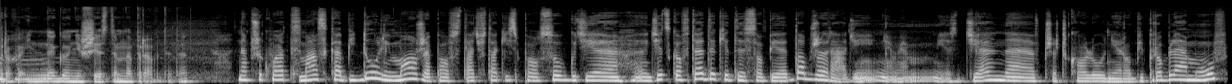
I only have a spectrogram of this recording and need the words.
Trochę innego niż jestem naprawdę, tak? Na przykład maska biduli może powstać w taki sposób, gdzie dziecko wtedy, kiedy sobie dobrze radzi, nie wiem, jest dzielne w przedszkolu, nie robi problemów,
